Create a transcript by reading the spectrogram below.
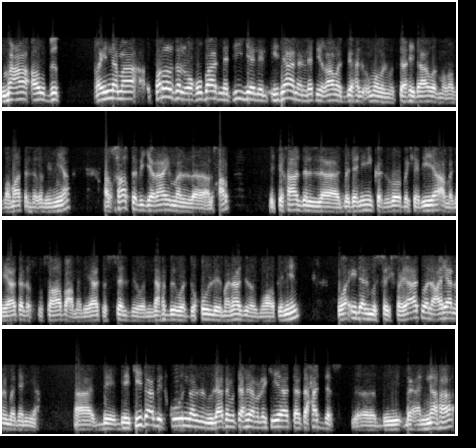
مع أو ضد وإنما فرض العقوبات نتيجة للإدانة التي قامت بها الأمم المتحدة والمنظمات الإقليمية الخاصة بجرائم الحرب اتخاذ المدنيين كدروع بشرية، عمليات الاغتصاب، عمليات السلب والنهب والدخول لمنازل المواطنين وإلى المستشفيات والأعيان المدنية. بكده بتكون الولايات المتحدة الأمريكية تتحدث بأنها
